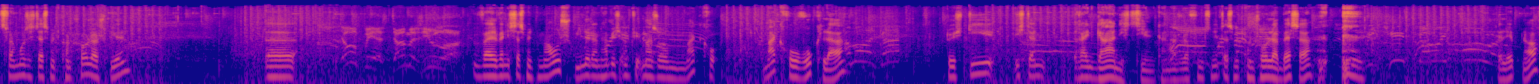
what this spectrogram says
Zwar muss ich das mit Controller spielen. Äh, weil wenn ich das mit Maus spiele, dann habe ich irgendwie immer so Makro... Makro-Ruckler, durch die ich dann rein gar nicht zielen kann. Also da funktioniert das mit Controller besser. Der lebt noch.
